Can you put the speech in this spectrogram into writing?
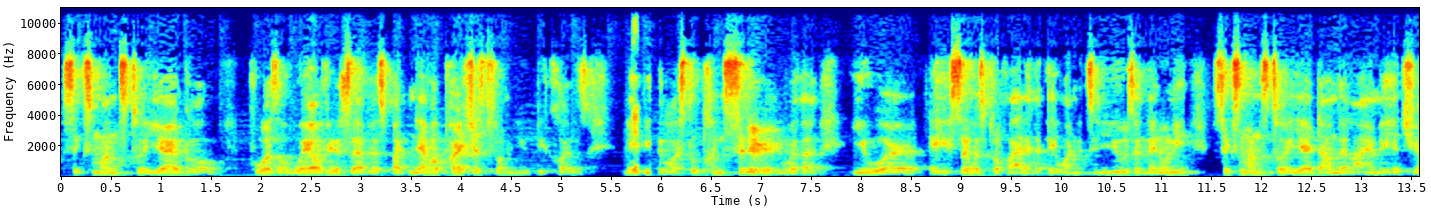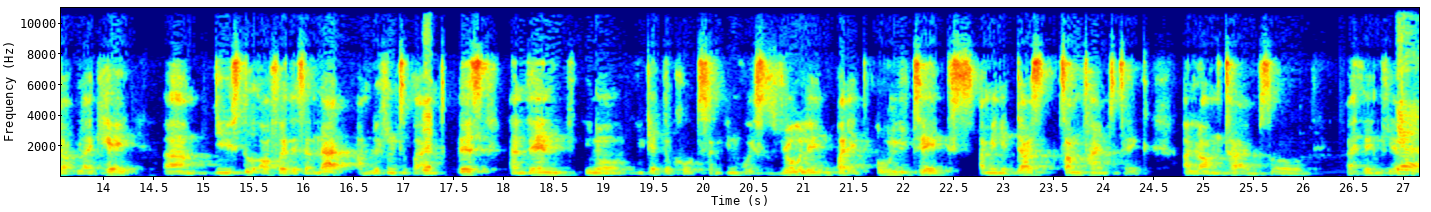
six months to a year ago who was aware of your service but never purchased from you because maybe yeah. they were still considering whether you were a service provider that they wanted to use and then only six months to a year down the line they hit you up like hey um, do you still offer this and that i'm looking to buy yeah. into this and then you know you get the quotes and invoices rolling but it only takes i mean it does sometimes take a long time so i think yeah, yeah.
